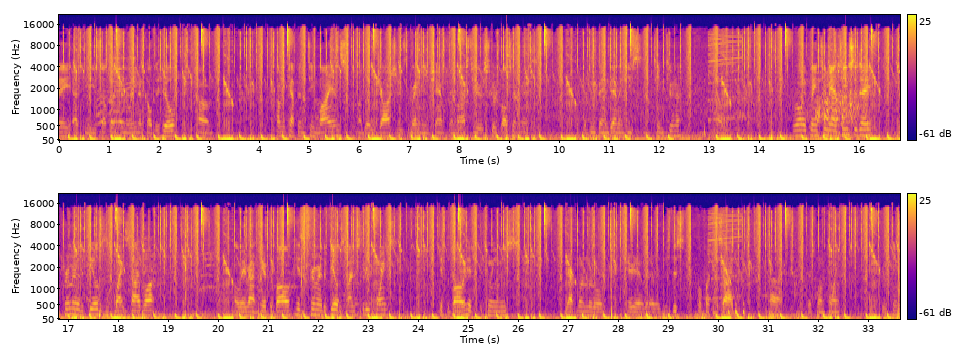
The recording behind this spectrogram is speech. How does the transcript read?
today at the Southwestern Arena called The Hill. Um, I'm the captain of Team Lions. My brother Josh is the reigning champ from last year's Scourgeball tournament. The blue bandana, he's Team Tuna. Um, we're only playing two-man teams today. The perimeter of the field is this white sidewalk. All the way around here. If the ball hits the perimeter of the field, it's minus three points. If the ball hits between these, that one little area, whatever, just this whole fucking side, uh, that's one point for the team.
